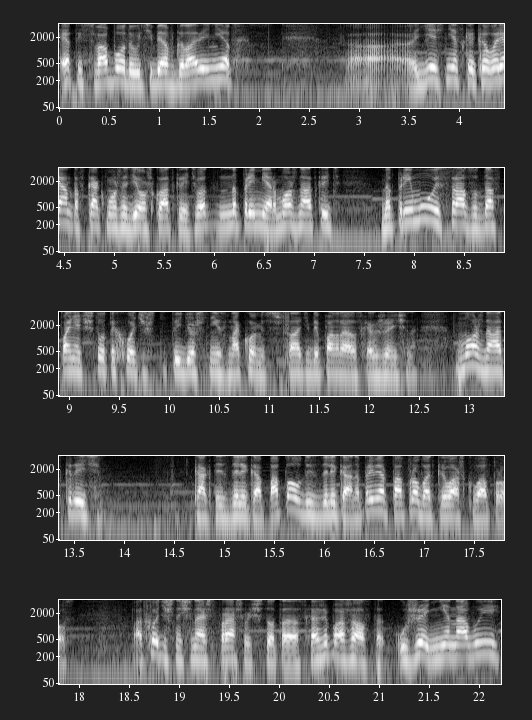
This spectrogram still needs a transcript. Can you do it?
этой свободы у тебя в голове нет, э, есть несколько вариантов, как можно девушку открыть. Вот, например, можно открыть напрямую, сразу дав понять, что ты хочешь, что ты идешь с ней знакомиться, что она тебе понравилась как женщина. Можно открыть как-то издалека. По поводу издалека, например, попробуй открывашку вопрос. Подходишь, начинаешь спрашивать что-то, скажи, пожалуйста, уже не на «вы»,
